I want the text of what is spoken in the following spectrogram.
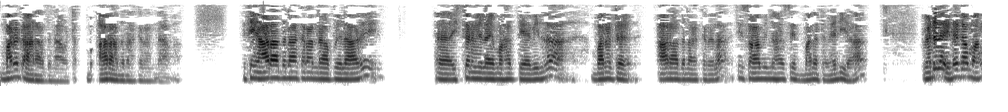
බරට ආරාධනාවට ආරාධනා කරන්න ආවා. ඉතින් ආරාධනා කරන්න ආපු වෙලාවේ ඉස්සර වෙලාවේ මහත්තයා ඇවිල්ලා බරට ආරාධනා කරලා ඉතින් ස්වාමීන් වහන්සේත් බණට වැඩියා. වැඩලා එන ගමන්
